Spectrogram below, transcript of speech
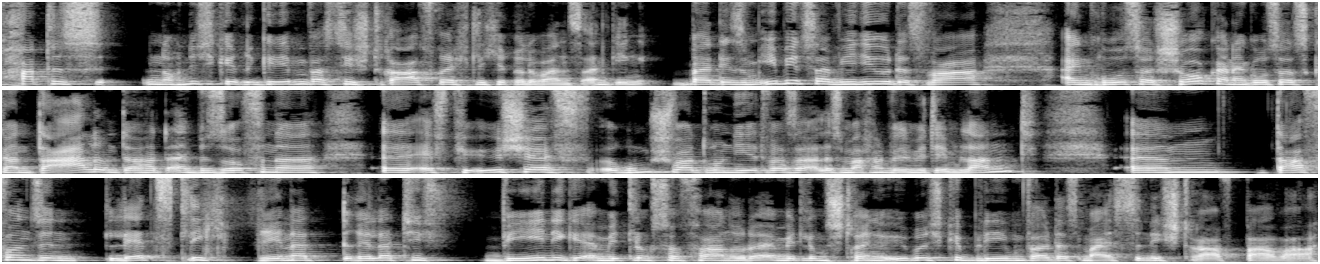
hat es noch nicht gegeben, was die strafrechtliche Relevanz anging. Bei diesem Ibiza-Video, das war ein großer Schock, ein großer Skandal und da hat ein besoffener äh, FPÖ-Chef rumschwadroniert, was er alles machen will mit dem Land. Ähm, davon sind letztlich re relativ wenige Ermittlungsverfahren oder Ermittlungsstränge übrig geblieben, weil das meiste nicht strafbar war.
